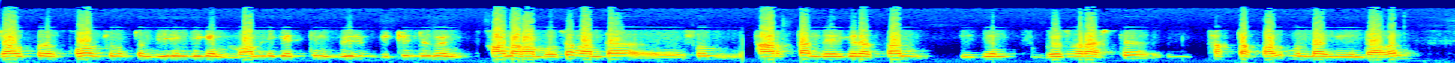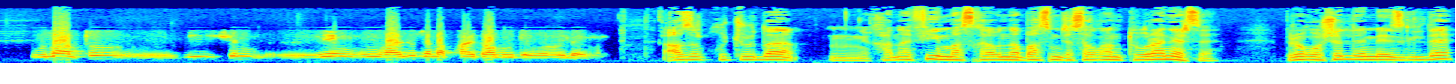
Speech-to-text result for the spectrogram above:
жалпы коомчулуктун биримдигин мамлекеттин бүтүндүгүн каалаган болсок анда э, ушул тарыхтан бери келаткан биздин көз карашты сактап калып мындан кийин дагы улантуу э, биз үчүн э, эң ыңгайлуу жана пайдалуу деп ойлоймун азыркы учурда ханафий мазхабына басым жасалган туура нерсе? Бирок ошол эле мезгилде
